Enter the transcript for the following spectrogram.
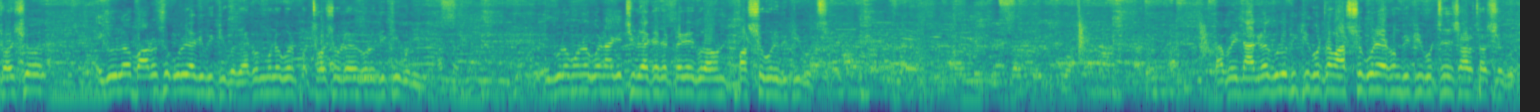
ছয়শো এগুলো বারোশো করে আগে বিক্রি করে এখন মনে করেন ছশো টাকা করে বিক্রি করি। এগুলো মনে করেন আগে ছিল এক হাজার টাকা এগুলো এখন পাঁচশো করে বিক্রি করছি। তারপরে এই নাগরাগুলো বিক্রি করতাম আটশো করে এখন বিক্রি করছে সাড়ে চারশো করে।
